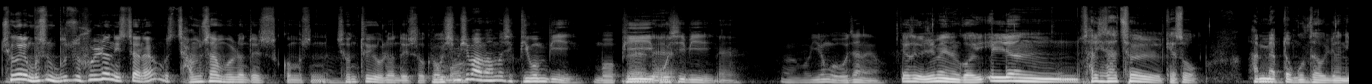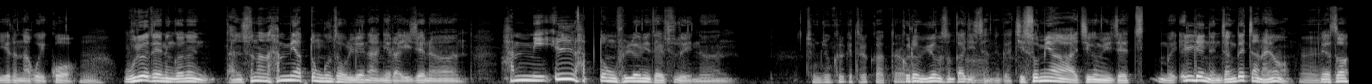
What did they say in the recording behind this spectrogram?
최근에 무슨 무슨 훈련 있잖아요. 무슨 잠수함 훈련도 있었고 무슨 전투기 훈련도 있었고 그리고 뭐. 심심하면 한 번씩 B1B, 뭐 네, 네. B52 네. 어, 뭐 이런 거 오잖아요. 그래서 요즘에는 거의 1년 사시사철 계속 한미합동 군사훈련이 일어나고 있고 우려되는 거는 단순한 한미합동 군사훈련이 아니라 이제는 한미일 합동 훈련이 될 수도 있는 점점 그렇게 될 것 같더라고요. 그런 위험성까지 있지 않습니까? 지소미아 지금 이제 뭐 1년 연장됐잖아요. 그래서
